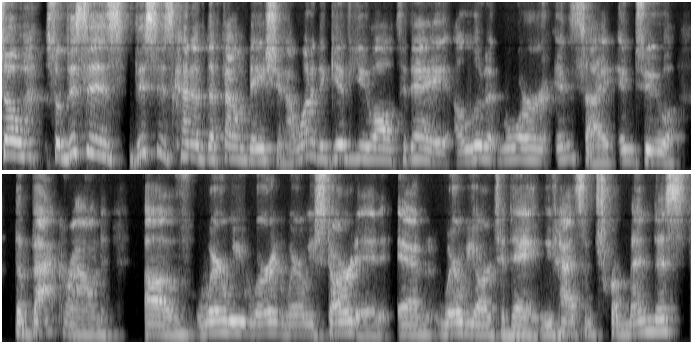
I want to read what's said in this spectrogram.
so, so this is this is kind of the foundation. I wanted to give you all today a little bit more insight into the background of where we were and where we started and where we are today. We've had some tremendous,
